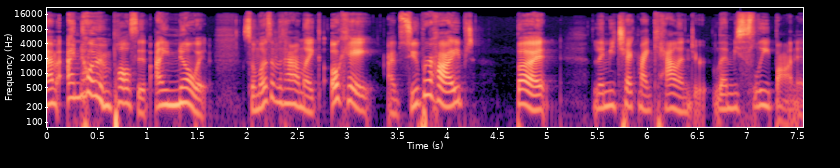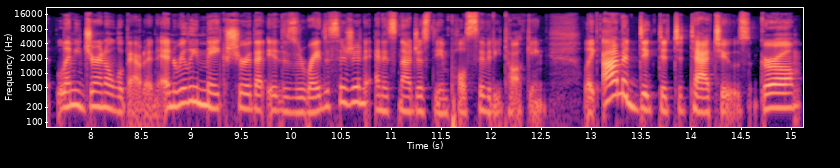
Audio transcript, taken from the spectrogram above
I'm I know I'm impulsive. I know it. So most of the time, I'm like, okay, I'm super hyped, but let me check my calendar. Let me sleep on it. Let me journal about it and really make sure that it is the right decision and it's not just the impulsivity talking. Like, I'm addicted to tattoos. Girl,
